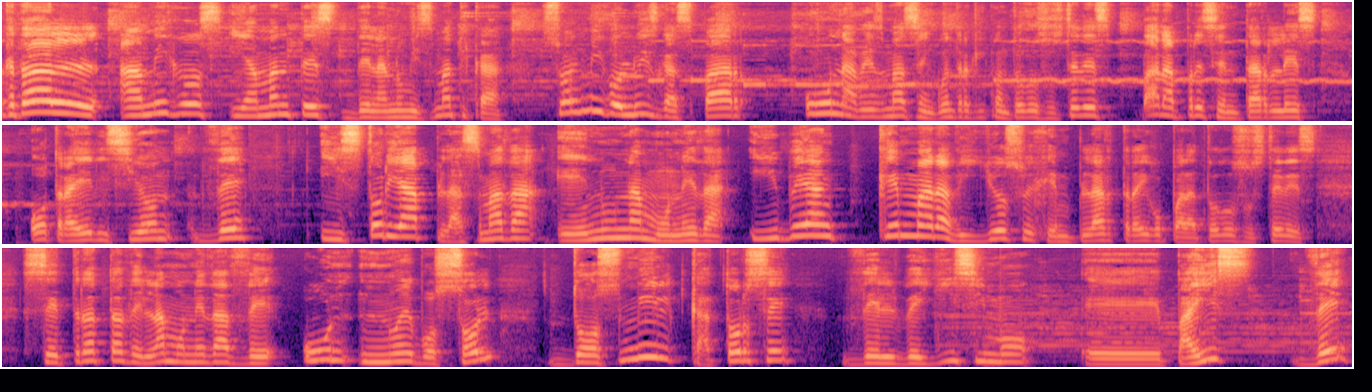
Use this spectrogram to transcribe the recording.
¿qué tal amigos y amantes de la numismática? Su amigo Luis Gaspar una vez más se encuentra aquí con todos ustedes para presentarles otra edición de Historia plasmada en una moneda. Y vean qué maravilloso ejemplar traigo para todos ustedes. Se trata de la moneda de un nuevo sol 2014 del bellísimo eh, país de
